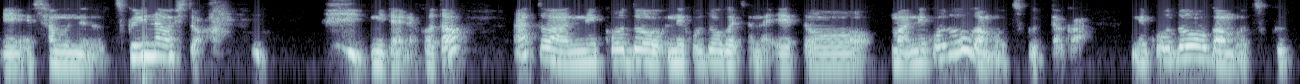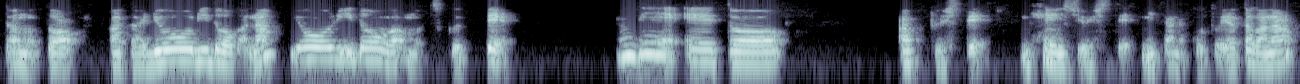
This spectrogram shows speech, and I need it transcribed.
えー、サムネの作り直しと、みたいなこと。あとは猫動猫動画じゃない、えっ、と、まあ、猫動画も作ったか。猫動画も作ったのと、あとは料理動画な。料理動画も作って、で、えっ、と、アップして、編集して、みたいなことをやったかな。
